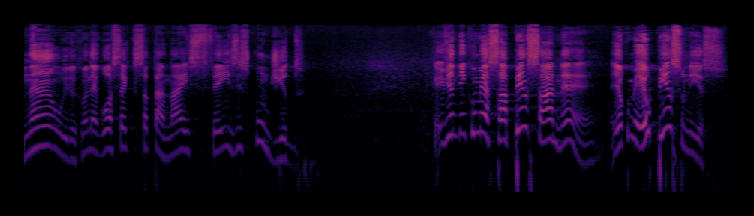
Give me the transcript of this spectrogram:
Não, o negócio é que Satanás fez escondido. A gente tem que começar a pensar, né? Eu, eu penso nisso.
